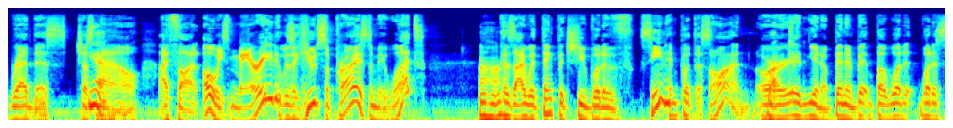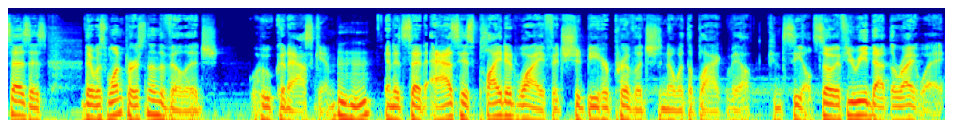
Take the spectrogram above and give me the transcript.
read this just Yeah. now, I thought, "Oh, he's married." It was a huge surprise to me. What? Uh-huh. Because I would think that she would have seen him put this on, or Right. you know, been a bit. But what it, what it says is there was one person in the village who could ask him, Mm-hmm. and it said, "As his plighted wife, it should be her privilege to know what the black veil concealed." So if you read that the right way,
